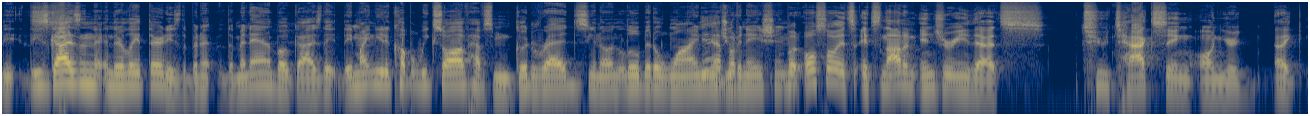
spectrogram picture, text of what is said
The, these guys in, the, in their late 30s, the bana- the banana boat guys, they, they might need a couple weeks off, have some good reds, you know, and a little bit of wine but- rejuvenation. But, also, it's it's not an injury that's too taxing on your like.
